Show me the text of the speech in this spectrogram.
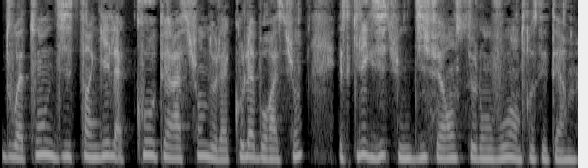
Doit-on distinguer la coopération de la collaboration? Est-ce qu'il existe une différence selon vous entre ces termes?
